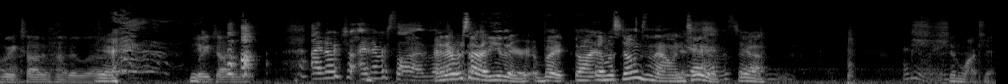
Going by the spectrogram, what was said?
where he Uh, taught him how to. Uh, yeah. Where he taught him. I know. I never saw it. But I never saw it either, but uh, Emma Stone's in that one Yeah, too. Emma Stone. Yeah, Anyway, should watch it.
